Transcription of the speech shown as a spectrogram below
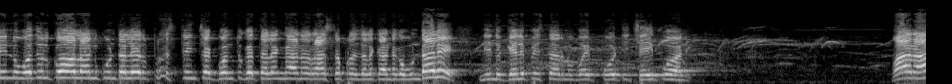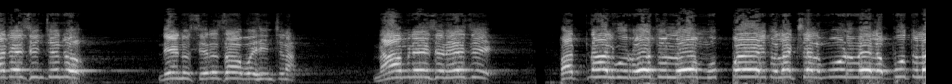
నిన్ను వదులుకోవాలనుకుంటలేరు. ప్రశ్నించే గొంతుగా తెలంగాణ రాష్ట్ర ప్రజల కండగా ఉండాలి. నిన్ను గెలిపిస్తారు నువ్వు పోయి పోటీ చేయిపో అని. వారు ఆదేశించిండ్రు. నేను శిరస వహించిన. నామినేషన్ వేసి పద్నాలుగు రోజుల్లో ముప్పై ఐదు లక్షల మూడు వేల బూతుల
